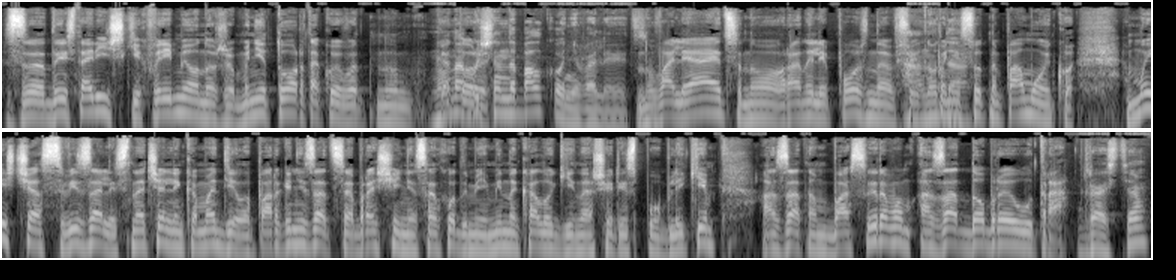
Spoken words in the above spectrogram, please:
с доисторических времен уже монитор такой вот. Ну, который, он обычно на балконе валяется. Ну валяется, но рано или поздно все а, ну понесут на помойку. Мы сейчас связались с начальником отдела по организации обращения с отходами Минэкологии нашей республики. Азатом Басыровым. Азат, доброе утро. Здрасте.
